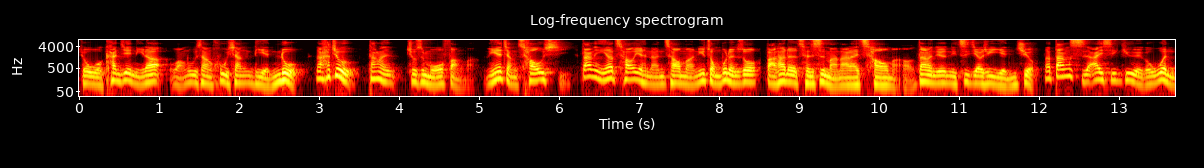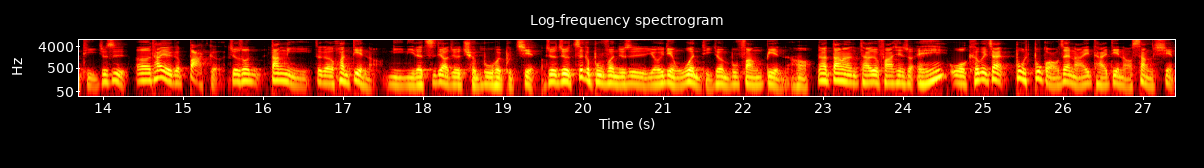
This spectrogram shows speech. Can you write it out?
就我看见你了，网络上互相联络，那他就当然就是模仿嘛。你要讲抄袭。当然你要抄也很难抄嘛，你总不能说把它的城市码拿来抄嘛，哦，当然就是你自己要去研究。那当时 ICQ 有个问题，就是呃，它有一个 bug，就是说当你这个换电脑，你你的资料就全部会不见，就就这个部分就是有一点问题，就很不方便的哈。那当然他就发现说，哎，我可不可以在不不管我在哪一台电脑上线？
